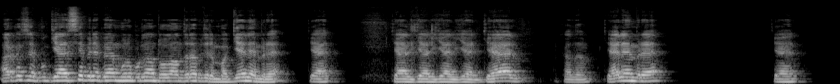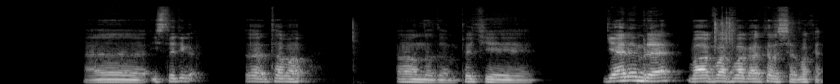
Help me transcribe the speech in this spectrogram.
Arkadaşlar bu gelse bile ben bunu buradan dolandırabilirim. Bak gel Emre. Gel. Gel gel gel gel gel. Bakalım. Gel Emre. Gel. Ee, istedik. Ee, tamam. Anladım. Peki. Gel Emre. Bak bak bak arkadaşlar bakın.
